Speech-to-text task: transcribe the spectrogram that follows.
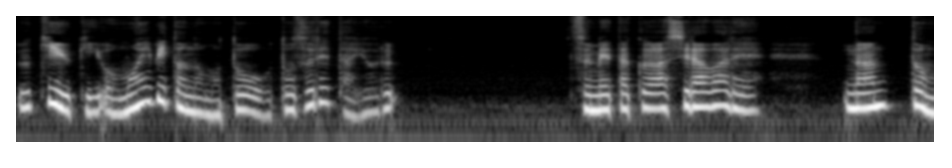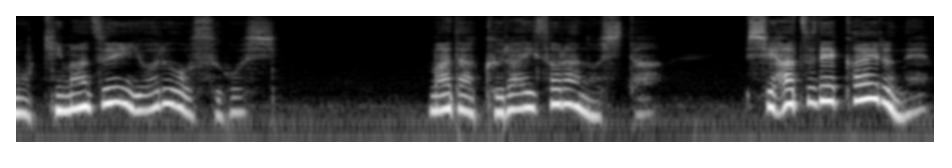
ウキウキ思い人のもとを訪れた夜。冷たくあしらわれ、なんとも気まずい夜を過ごし、まだ暗い空の下、始発で帰るね、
